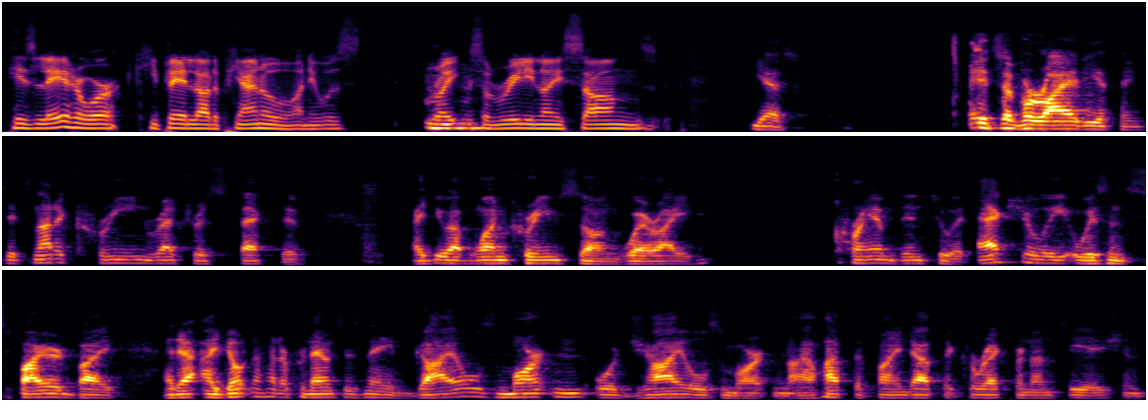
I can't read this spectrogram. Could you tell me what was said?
his later work, he played a lot of piano and it was writing mm-hmm. some really nice songs. Yes. It's a variety of things. It's not a Cream retrospective. I do have one Cream song where I crammed into it. Actually, it was inspired by, I don't know how to pronounce his name, Giles Martin or Giles Martin. I'll have to find out the correct pronunciation.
